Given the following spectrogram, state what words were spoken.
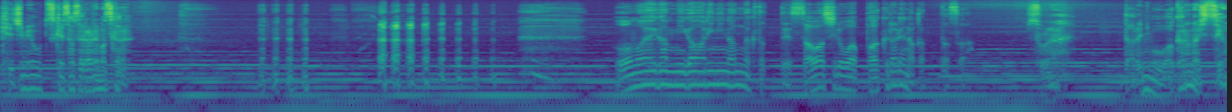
けじめをつけさせられますから。お前が身代わりになんなくたって沢城はパクられなかったさ。それ誰にもわからないっすよ。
